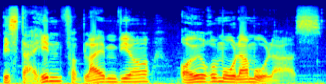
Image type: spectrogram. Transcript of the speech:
Bis dahin verbleiben wir eure Mola Molas.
